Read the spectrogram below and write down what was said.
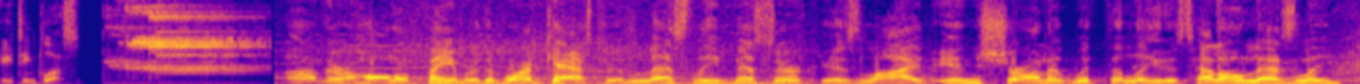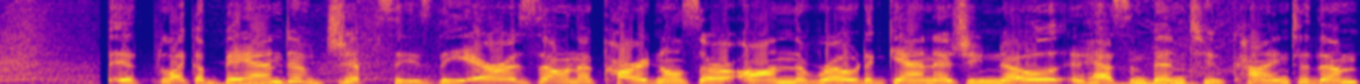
18 plus. Other Hall of Famer, the broadcaster Lesley Visser, is live in Charlotte with the latest. Hello, Lesley. It's like a band of gypsies. The Arizona Cardinals are on the road again. As you know, it hasn't been too kind to them.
